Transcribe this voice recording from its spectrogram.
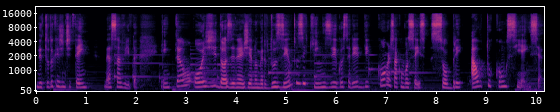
de tudo que a gente tem nessa vida. Então, hoje, dose de energia número 215, gostaria de conversar com vocês sobre autoconsciência.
